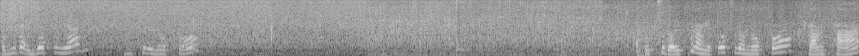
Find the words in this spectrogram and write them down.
고기가 익었으면 무치를 넣고 고추도 얼큰하게 고추도 넣고 양파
